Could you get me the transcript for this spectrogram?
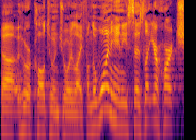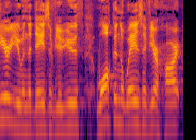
Who are called to enjoy life. On the one hand, he says, Let your heart cheer you in the days of your youth, walk in the ways of your heart,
